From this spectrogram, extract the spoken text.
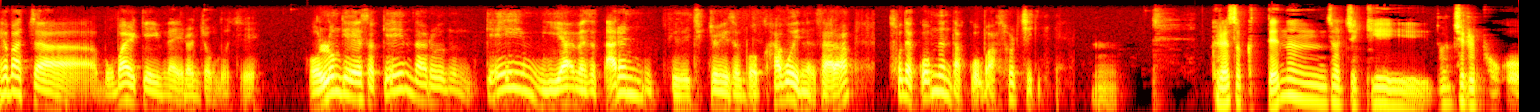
해봤자 모바일 게임이나 이런 정도지. 언론계에서 게임 다루는 게임 이해하면서 다른 그 직종에서 뭐 하고 있는 사람 손에 꼽는다 꼽아 솔직히. 음. 그래서 그때는 솔직히 눈치를 보고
